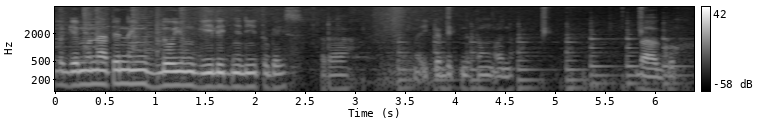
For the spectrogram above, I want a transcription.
Lagyan mo natin ng glue yung gilid niya dito guys para naikabit na tong ano bago.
